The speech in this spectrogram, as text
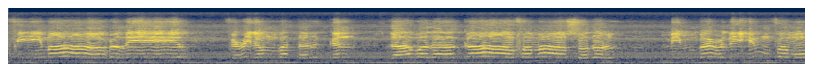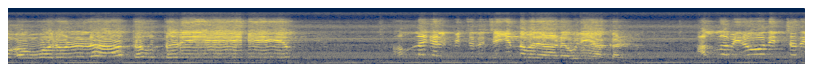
فيما حضير فعلا وتركا ذا وذاك فما صدر من بعدهم فمؤول لا تغترير അല്ല കൽപ്പിച്ചത് ചെയ്യുന്നവരാണ് ഔലിയാക്കൾ അല്ല വിരോധിച്ചത്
